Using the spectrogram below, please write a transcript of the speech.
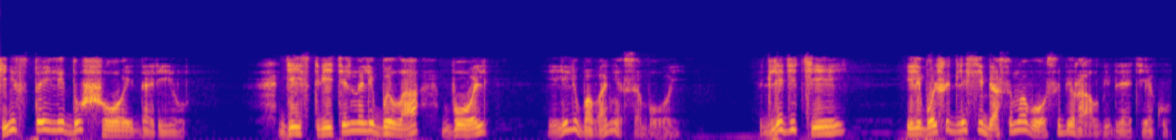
чистой ли душой дарил. Действительно ли была боль или любование собой? Для детей или больше для себя самого собирал библиотеку?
